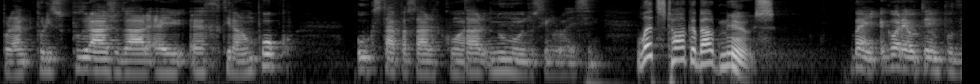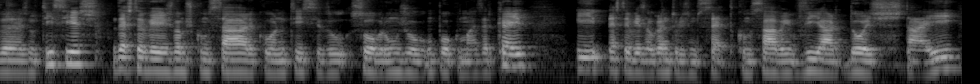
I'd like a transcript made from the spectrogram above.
Portanto, por isso poderá ajudar a retirar um pouco o que está a passar com a, no mundo do sim racing. Let's talk about news. Bem, agora é o tempo das notícias. Desta vez vamos começar com a notícia do, sobre um jogo um pouco mais arcade. E desta vez é o Gran Turismo 7. Como sabem, VR 2 está aí.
